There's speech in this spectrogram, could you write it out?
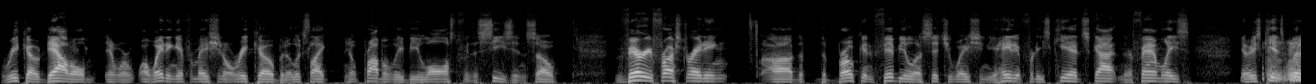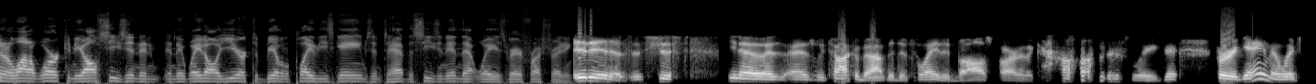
Rico Dowdle. And we're awaiting information on Rico, but it looks like he'll probably be lost for the season. So very frustrating uh, the the broken fibula situation. You hate it for these kids, Scott, and their families. You know, these kids mm-hmm. put in a lot of work in the off season, and, and they wait all year to be able to play these games, and to have the season end that way is very frustrating. It is. It's just you know, as as we talk about the deflated balls part of the column this week, for a game in which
